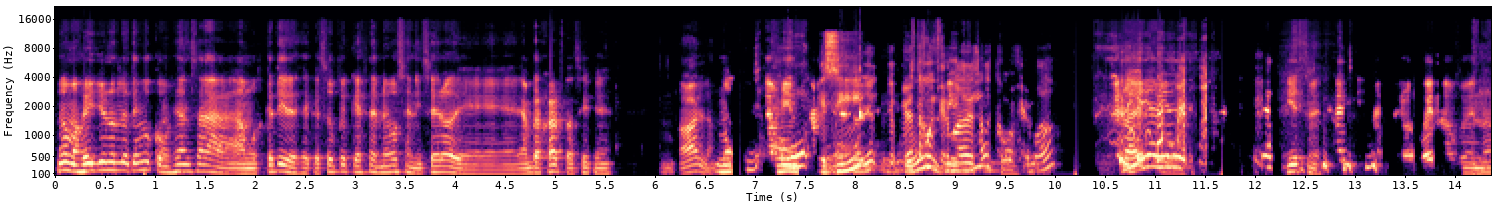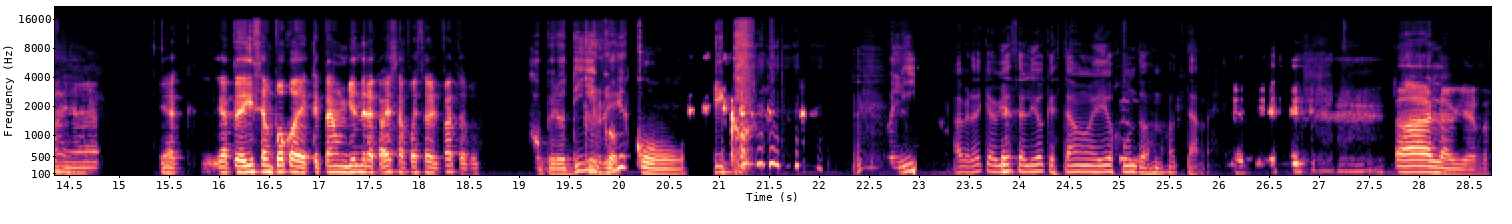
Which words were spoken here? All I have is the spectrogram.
No, más bien yo no le tengo confianza a Muschetti desde que supe que es el nuevo cenicero de Amber Heard, así que Hola. No, también, ¿Que sí? Pero ya- pero está confirmado eso, ¿está confirmado? Pero ahí había 10 meses, pero bueno, bueno, ya, ya, ya te dice un poco de qué tan bien de la cabeza puede estar el pato. pues. Oh, pero Qué tico. rico. La verdad que había salido que estaban ellos juntos, ¿no? Está bien, Ah, la mierda.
